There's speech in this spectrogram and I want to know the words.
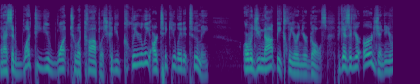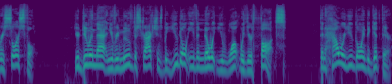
and I said, What do you want to accomplish? Could you clearly articulate it to me? Or would you not be clear in your goals? Because if you're urgent and you're resourceful, you're doing that and you've removed distractions, but you don't even know what you want with your thoughts, then how are you going to get there?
